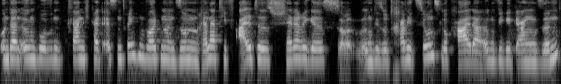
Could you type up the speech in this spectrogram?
und dann irgendwo eine Kleinigkeit essen, trinken wollten und so ein relativ altes, schäderiges, irgendwie so Traditionslokal da irgendwie gegangen sind.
